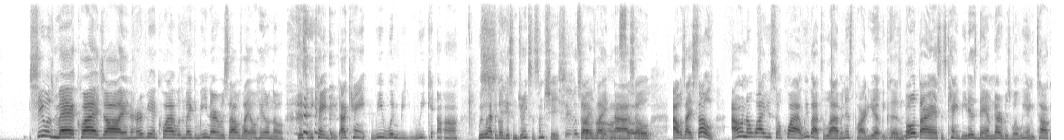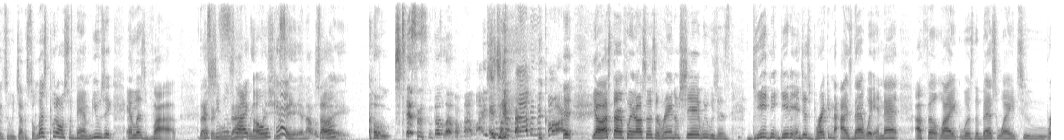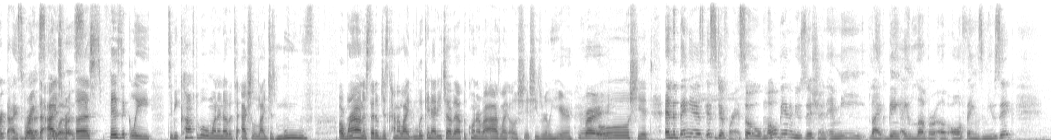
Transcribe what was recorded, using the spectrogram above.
she was mad quiet, y'all, and her being quiet was making me nervous. So I was like, "Oh hell no, this we can't do. I can't. We wouldn't be. We can't. Uh uh We would have to go get some drinks or some shit." so like, I was like, "Nah." So... so I was like, "So." I don't know why you so quiet. We about to liven this party up because mm-hmm. both our asses can't be this damn nervous where we ain't talking to each other. So let's put on some damn music and let's vibe. That's and she exactly was like, okay. she said, and I was so, like, oh, this is the love of my life. She was vibe in the car. It, yo, I started playing all sorts of random shit. We was just getting it, getting it, and just breaking the ice that way. And that I felt like was the best way to break the ice. break the ice for us physically to be comfortable with one another to actually like just move around instead of just kind of like looking at each other out the corner of our eyes like oh shit she's really here. Right. Oh shit. And the thing is it's different. So mo being a musician and me like being a lover of all things music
